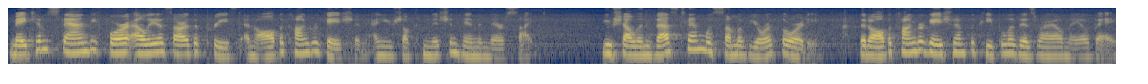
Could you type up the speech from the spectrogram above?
Make him stand before Eleazar the priest and all the congregation, and you shall commission him in their sight. You shall invest him with some of your authority, that all the congregation of the people of Israel may obey.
